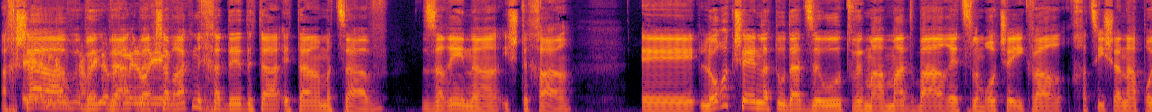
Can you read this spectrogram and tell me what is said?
עכשיו, אני גם ו- ו-. ועכשיו רק נחדד את, ה- את המצב, זרינה, אשתך, אה, לא רק שאין לה תעודת זהות ומעמד בארץ, למרות שהיא כבר חצי שנה פה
